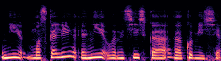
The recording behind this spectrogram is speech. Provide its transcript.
ні москалі, ні венеційська е, комісія.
